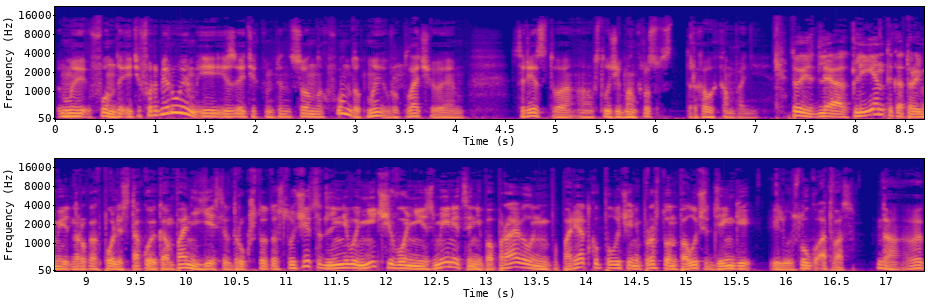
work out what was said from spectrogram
Мы фонды эти формируем, и из этих компенсационных фондов мы выплачиваем средства э, в случае банкротства страховых компаний. То есть для клиента, который имеет на руках полис такой компании, если вдруг что-то случится, для него ничего не изменится ни по правилам, ни по порядку получения, просто он получит деньги или услугу от вас. Да,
